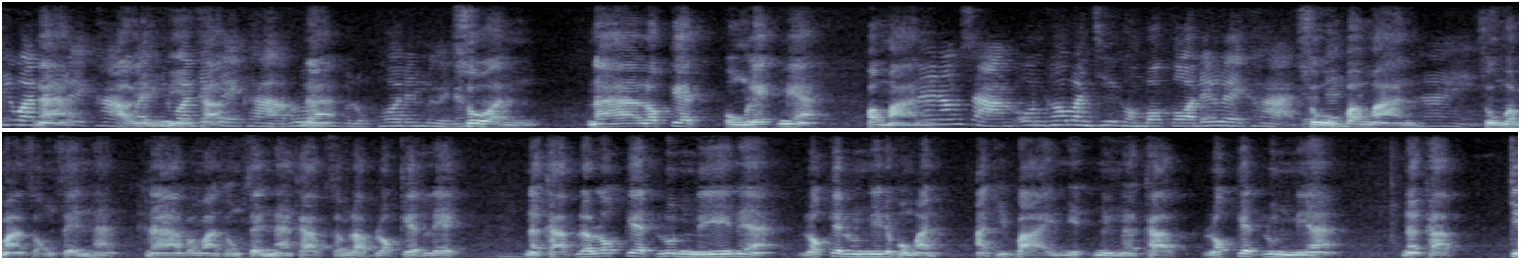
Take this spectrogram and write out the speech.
ที่วัดได้นะเลยค่ะเอาไปอย่างที่วัดนี้ครัได้บเลยค่ะร่วมนะกับหลวงพ่อได้เลยนะคะส่วนนะล็อกเก็ตองค์เล็กเนี่ย ประมาณ แม่น้องสามโอนเข้าบัญชีของบกได้เลยค่ะเดี๋ยวสูงประมาณให้สูงประมาณ 2 เซนฮะนะประมาณ 2 เซนนะครับสำหรับล็อกเก็ตเล็กนะครับแล้วล็อกเก็ตรุ่นนี้เนี่ยล็อกเก็ตรุ่นนี้เดี๋ยวผมอธิอธิบายนิดนึงนะครับล็อกเก็ตรุ่นเนี้ยนะครับจ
